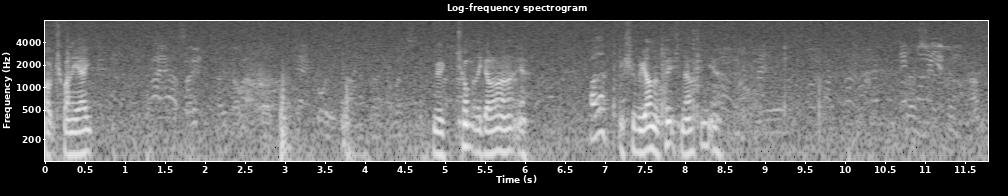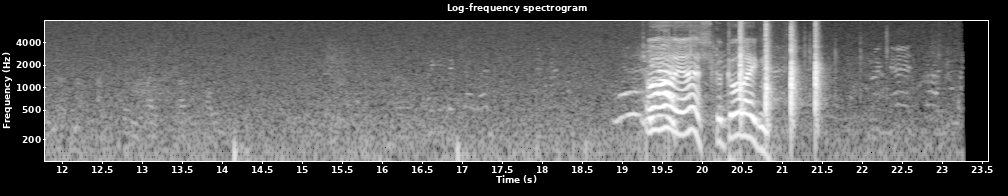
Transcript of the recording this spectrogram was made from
About 28. You're chomping the gun on, aren't you? You should be on the pitch now, shouldn't you? Oh yes, good goal Aiden.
